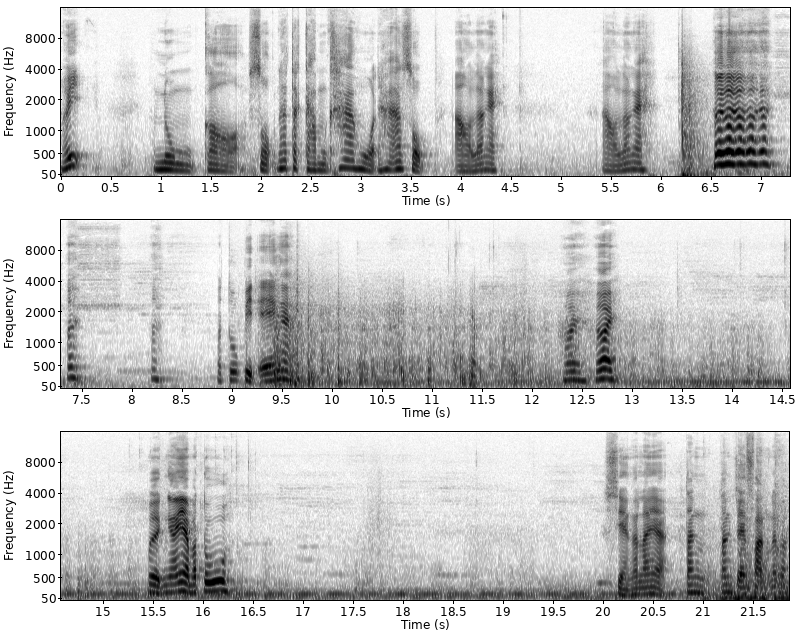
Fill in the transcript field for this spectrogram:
เฮ้ยหนุ่มก่อโศกนาฏกรรมฆ่าโหดห้าศพเอาแล้วไง เอาแล้วไงเฮ้ยเฮ้ยเฮ้ยเฮ้ยประตูปิดเองอะเฮ้ยเฮ้ยเปิดไงอะประตู เสียงอะไรอะ ตั้งตั้งใจฟังได้ปะ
